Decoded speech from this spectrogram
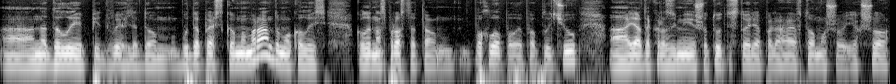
а, надали під виглядом Будапештського меморандуму колись, коли нас просто там похлопали по плечу. А я так розумію, що тут історія полягає в тому, що якщо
